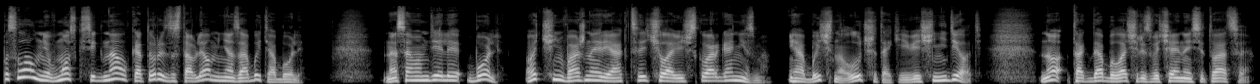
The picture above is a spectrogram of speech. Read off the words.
Посылал мне в мозг сигнал, который заставлял меня забыть о боли. На самом деле боль — очень важная реакция человеческого организма. И обычно лучше такие вещи не делать. Но тогда была чрезвычайная ситуация.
